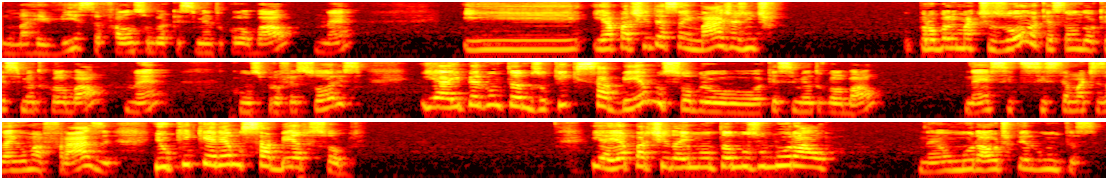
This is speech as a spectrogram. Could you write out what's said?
numa revista falando sobre o aquecimento global, né? E, e a partir dessa imagem a gente problematizou a questão do aquecimento global, né? Com os professores e aí perguntamos o que, que sabemos sobre o aquecimento global, né? Se sistematizar em uma frase e o que queremos saber sobre. E aí a partir daí montamos um mural, né? Um mural de perguntas.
